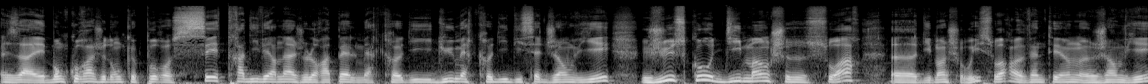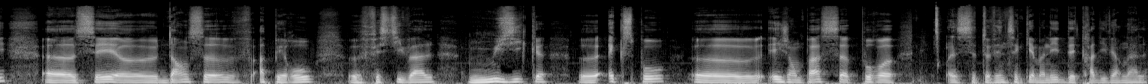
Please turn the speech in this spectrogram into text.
Elsa, et bon courage donc pour ces tradivernages, je le rappelle, mercredi, du mercredi 17 janvier jusqu'au dimanche soir, euh, dimanche, oui, soir, 21 janvier, euh, c'est euh, danse, apéro, festival, musique, expo, et j'en passe pour... cette 25e année des tradivernales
